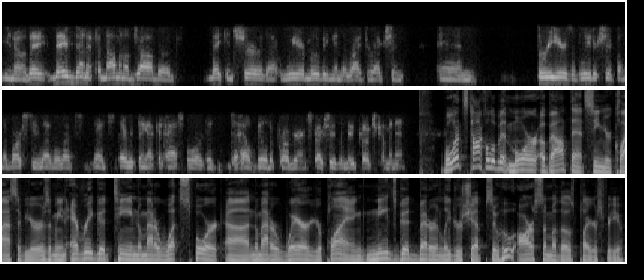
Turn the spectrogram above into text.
you know they they've done a phenomenal job of making sure that we're moving in the right direction and three years of leadership on the varsity level that's that's everything I could ask for to, to help build a program, especially as a new coach coming in. Well, let's talk a little bit more about that senior class of yours. I mean, every good team, no matter what sport, uh, no matter where you're playing, needs good veteran leadership. So, who are some of those players for you?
